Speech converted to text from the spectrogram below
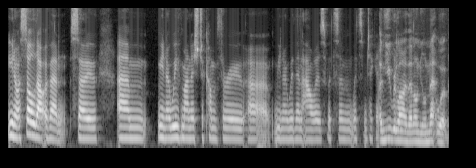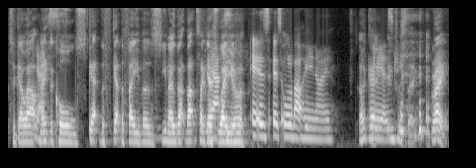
You know, a sold out event. So. Um, you know we've managed to come through uh, you know within hours with some with some tickets and you rely then on your network to go out yes. make the calls get the get the favors you know that that's i guess yes. where you're it is it's all about who you know Okay, really is. interesting. Great.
